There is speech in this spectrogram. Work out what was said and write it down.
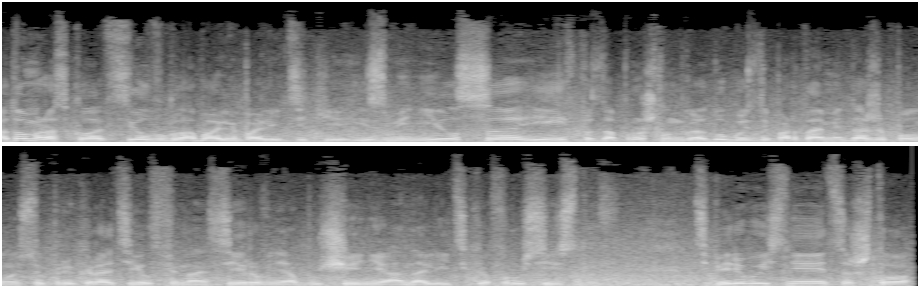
Потом расклад сил в глобальной политике изменился, и в позапрошлом году Госдепартамент даже полностью прекратил финансирование обучения аналитиков-русистов. Теперь выясняется, что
